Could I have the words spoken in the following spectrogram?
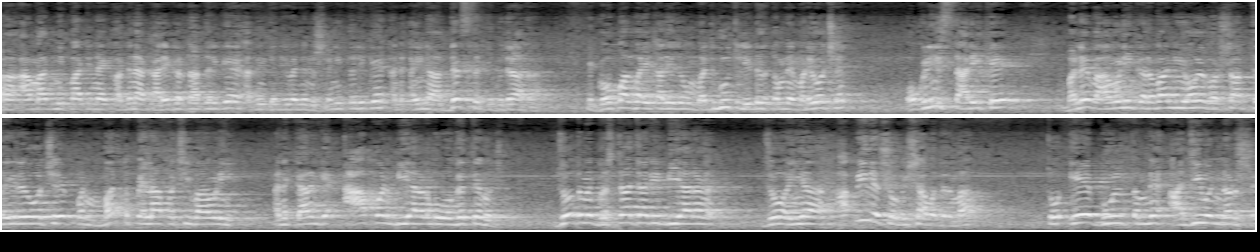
આમ આદમી પાર્ટીના એક અદના કાર્યકર્તા તરીકે, અરવિંદ કેજરીવાલજીના સૈનિક તરીકે અને અહીંના અધ્યક્ષ તરીકે ગુજરાતના. કે ગોપાલભાઈ ઇટાલી જેવો મજબૂત લીડર તમને મળ્યો છે, ઓગણીસ તારીખે ભલે વાવણી કરવાની હોય, વરસાદ થઈ રહ્યો છે, પણ મત પહેલા પછી વાવણી. અને કારણ કે આ પણ બિયારણ બહુ અગત્યનું છે. જો તમે ભ્રષ્ટાચારી બિયારણ જો અહીંયા આપી દેશો વિસાવદરમાં, તો એ ભૂલ તમને આજીવન નડશે.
